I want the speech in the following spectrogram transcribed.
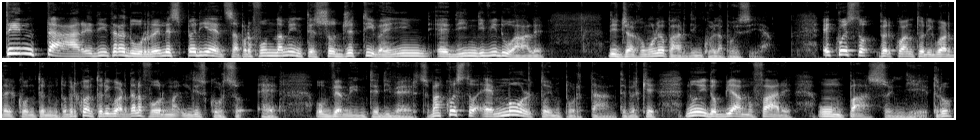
tentare di tradurre l'esperienza profondamente soggettiva ed individuale di Giacomo Leopardi in quella poesia. E questo per quanto riguarda il contenuto. Per quanto riguarda la forma il discorso è ovviamente diverso. Ma questo è molto importante perché noi dobbiamo fare un passo indietro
